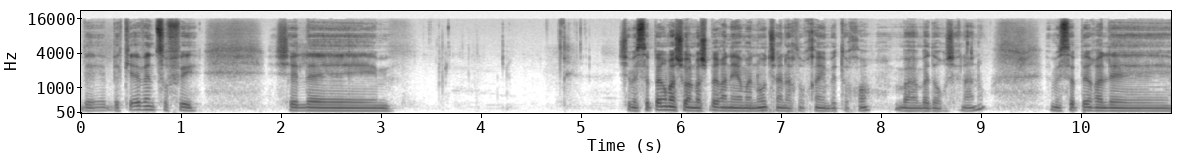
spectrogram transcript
ב, בכאב אינסופי של... אה, שמספר משהו על משבר הנאמנות שאנחנו חיים בתוכו, בדור שלנו, ומספר על, אה,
